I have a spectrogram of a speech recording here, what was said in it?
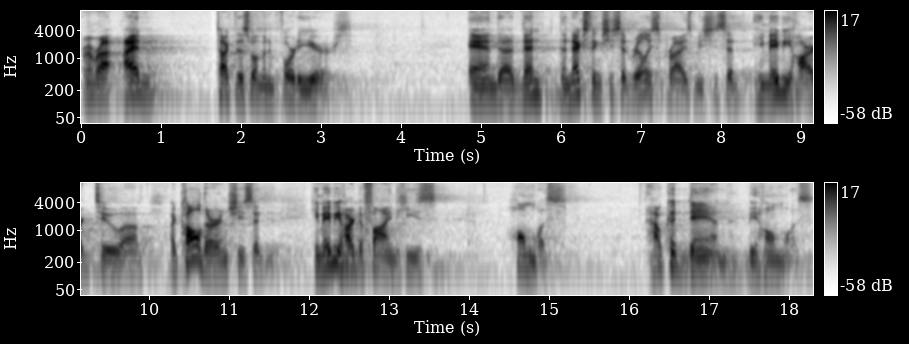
remember, I, I hadn't talked to this woman in 40 years. And uh, then the next thing she said really surprised me. She said, He may be hard to, uh, I called her and she said, He may be hard to find. He's homeless. How could Dan be homeless?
